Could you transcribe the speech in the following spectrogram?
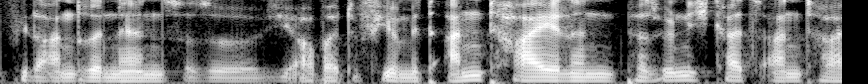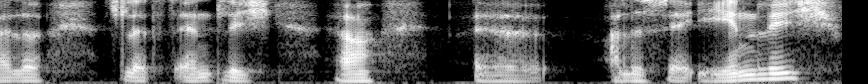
viele andere nennen es, also ich arbeite viel mit Anteilen, Persönlichkeitsanteile, ist letztendlich ja äh, alles sehr ähnlich,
